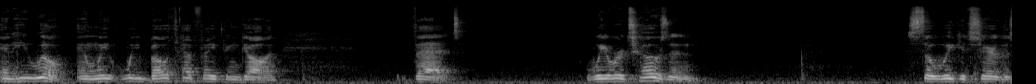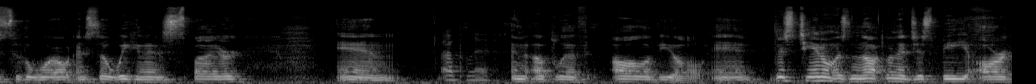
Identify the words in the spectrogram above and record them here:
And He will. And we, we both have faith in God that we were chosen so we could share this to the world and so we can inspire and uplift and uplift all of y'all. And this channel is not going to just be our.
